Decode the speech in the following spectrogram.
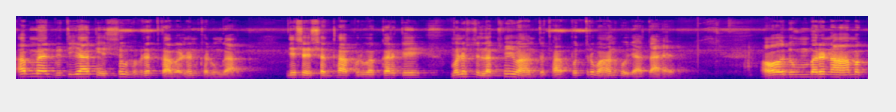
अब मैं द्वितीया के शुभ व्रत का वर्णन करूँगा। जिसे श्रद्धापूर्वक करके मनुष्य लक्ष्मीवान तथा पुत्रवान हो जाता है। औदुम्बर नामक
